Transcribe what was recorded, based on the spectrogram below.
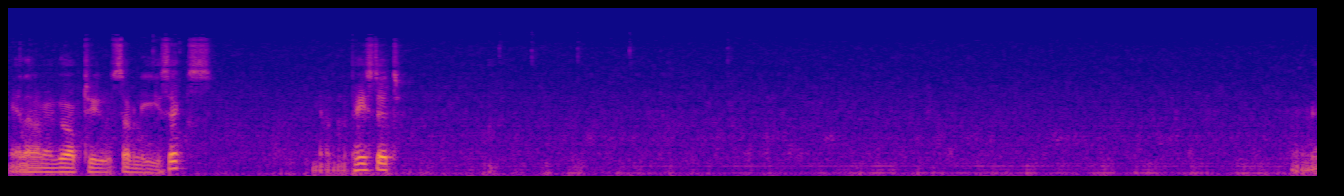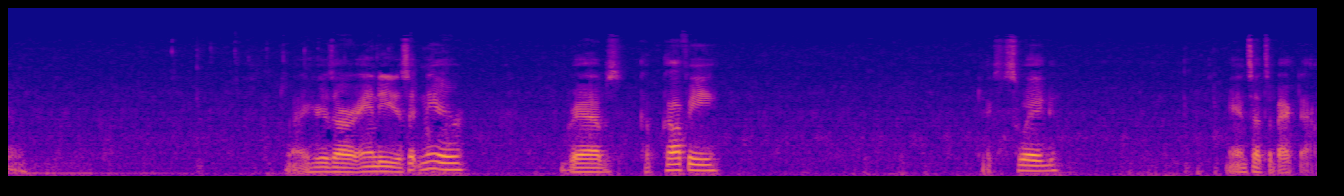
And then I'm going to go up to 7086. I'm going to paste it. Right, here's our Andy sitting here. Grabs a cup of coffee. Takes a swig. And sets it back down.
